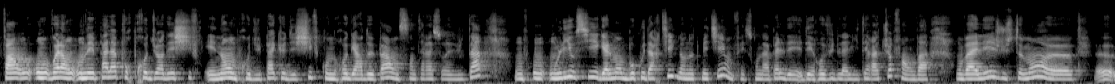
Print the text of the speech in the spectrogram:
Enfin, on, voilà, on n'est pas là pour produire des chiffres. Et non, on ne produit pas que des chiffres qu'on ne regarde pas, on s'intéresse aux résultats. On, lit aussi également beaucoup d'articles dans notre métier. On fait ce qu'on appelle des, des, revues de la littérature. Enfin, on va, on va aller justement euh, euh,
